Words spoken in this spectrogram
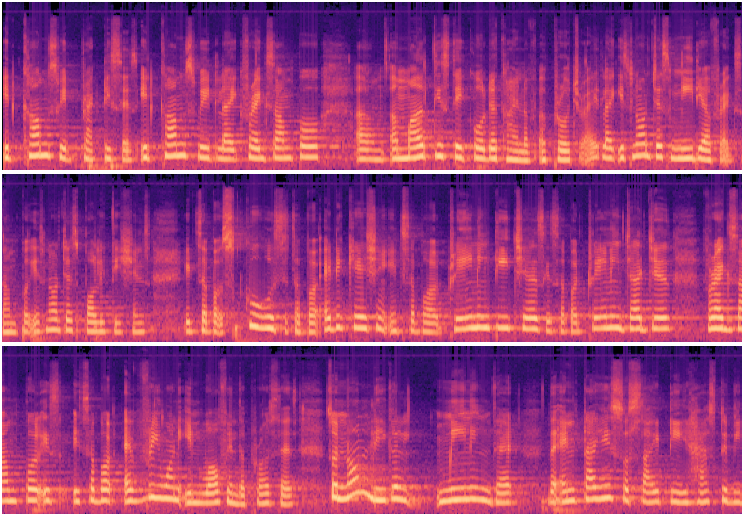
It comes with practices. It comes with like for example um, a multi-stakeholder kind of approach right? Like it's not just media for example. It's not just politicians. It's about schools. It's about education. It's about training teachers. It's about training judges. For example it's, it's about everyone involved in the process. So non-legal meaning that the entire society has to be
